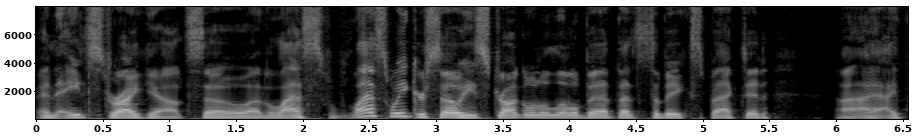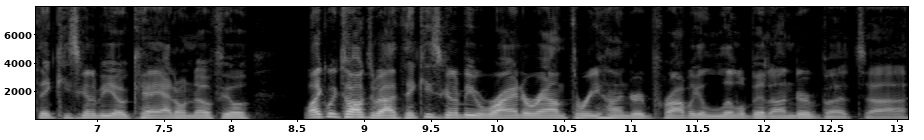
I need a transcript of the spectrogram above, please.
an eight strikeouts. So uh, the last last week or so, he struggled a little bit. That's to be expected. Uh, I, I think he's going to be okay. I don't know if he'll, like we talked about, I think he's going to be right around 300, probably a little bit under, but uh,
